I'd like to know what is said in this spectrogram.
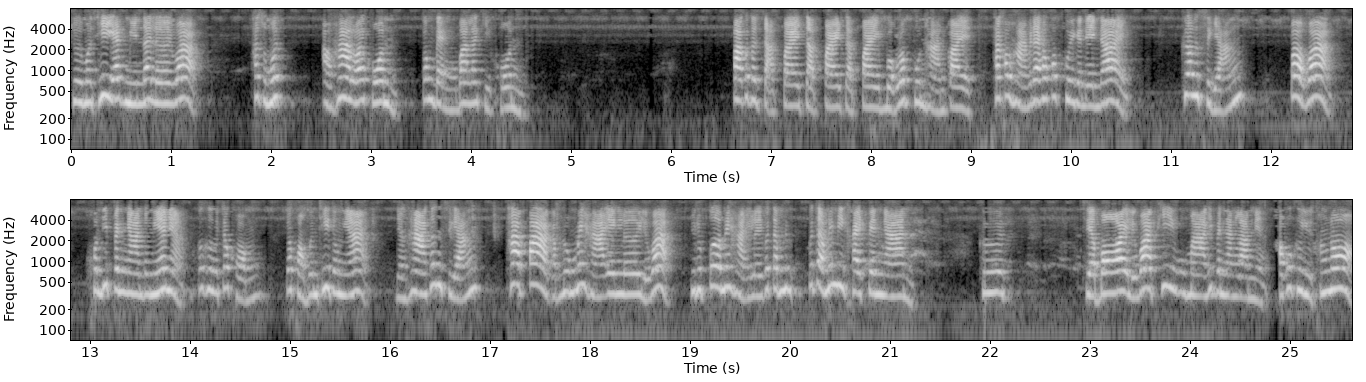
จูมาที่แอดมินได้เลยว่า ถ้าสมมติเอาห้าร้อยคนต้องแบ่งหมู่บ้านละกี่คน ป้าก็จะจัดไปจัดไปจัดไปบวกลบคูณหารไป ถ้าเขาหารไม่ได้เขาก็คุยกันเองได้ เครื่องเสียงป้าบอกว่าคนที่เป็นงานตรงนี้เนี่ย ก็คือเจ้าของเจ้าของพื้นที่ตรงนี้อย่างหาเครื่องเสียง ถ้าป้ากับลุงไม่หาเองเลย หรือว่ายูทูบเบอร์ไม่หาเองเลยก็จะก็จะไม่มีใครเป็นงาน คือเสียบอยหรือว่าพี่อุมาที่เป็นนางรำเนี่ยเขาก็คืออยู่ข้างนอก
